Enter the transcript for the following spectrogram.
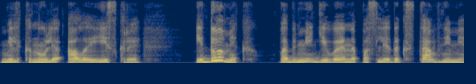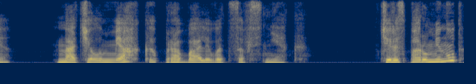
мелькнули алые искры, и домик, подмигивая напоследок ставнями, начал мягко проваливаться в снег. Через пару минут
